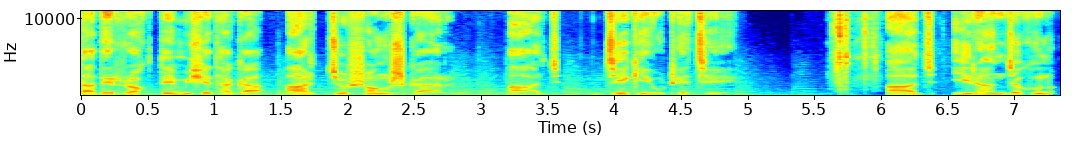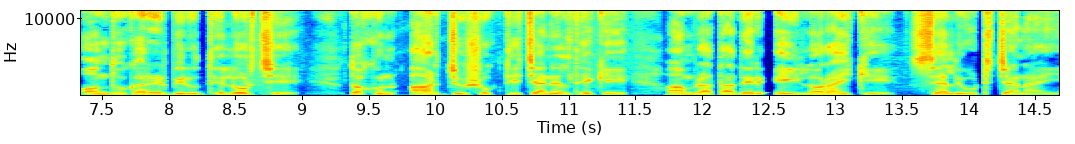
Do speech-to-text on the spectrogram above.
তাদের রক্তে মিশে থাকা আর্য সংস্কার আজ জেগে উঠেছে। আজ ইরান যখন অন্ধকারের বিরুদ্ধে লড়ছে তখন আর্য শক্তি চ্যানেল থেকে আমরা তাদের এই লড়াইকে স্যালিউট জানাই।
